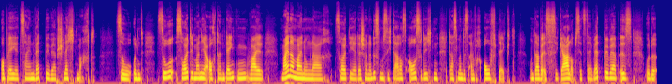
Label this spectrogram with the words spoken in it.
ob er jetzt seinen Wettbewerb schlecht macht. So, und so sollte man ja auch dann denken, weil meiner Meinung nach sollte ja der Journalismus sich daraus ausrichten, dass man das einfach aufdeckt. Und dabei ist es egal, ob es jetzt der Wettbewerb ist oder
